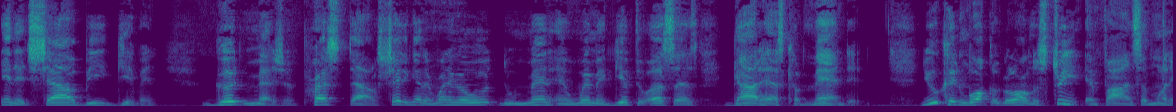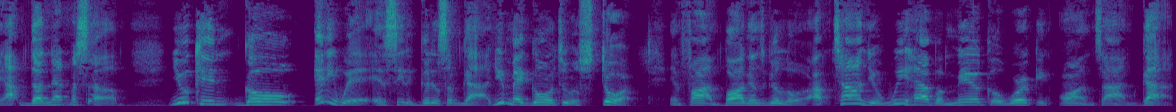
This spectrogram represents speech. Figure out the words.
and it shall be given good measure, pressed down, shaking together, and running over, do men and women give to us as God has commanded. You can walk along the street and find some money. I've done that myself. You can go anywhere and see the goodness of God. You may go into a store and find bargains galore. I'm telling you, we have a miracle working on time God.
